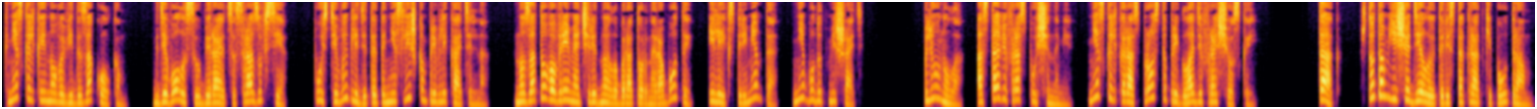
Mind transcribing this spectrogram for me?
к несколько иного вида заколкам, где волосы убираются сразу все, пусть и выглядит это не слишком привлекательно, но зато во время очередной лабораторной работы или эксперимента не будут мешать. Плюнула, оставив распущенными, несколько раз просто пригладив расческой. Так, что там еще делают аристократки по утрам?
